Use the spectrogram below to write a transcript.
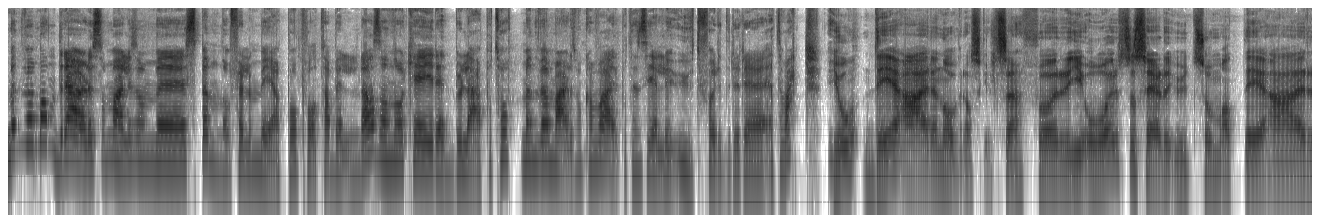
Men hvem andre er det som er liksom eh, spennende å følge med på på tabellen? da? Sånn, ok, Red Bull er på topp, men hvem er det som kan være potensielle utfordrere etter hvert? Jo, det er en overraskelse. For i år så ser det ut som at det er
